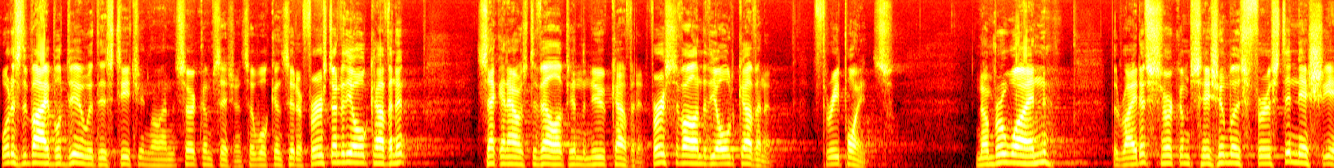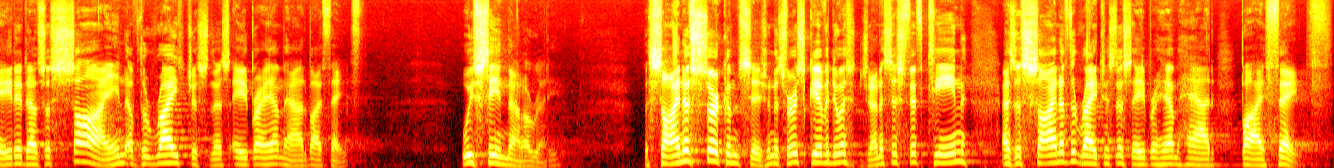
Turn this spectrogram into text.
What does the Bible do with this teaching on circumcision? So we'll consider first under the Old Covenant, second how it's developed in the New Covenant. First of all, under the Old Covenant, three points. Number one, the rite of circumcision was first initiated as a sign of the righteousness Abraham had by faith. We've seen that already. The sign of circumcision is first given to us, Genesis 15, as a sign of the righteousness Abraham had by faith.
